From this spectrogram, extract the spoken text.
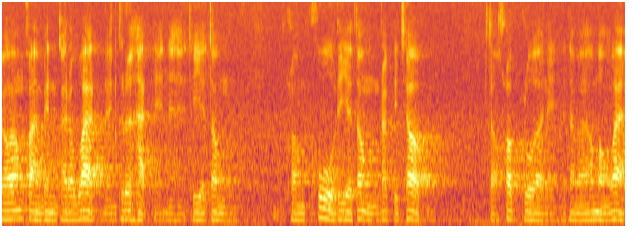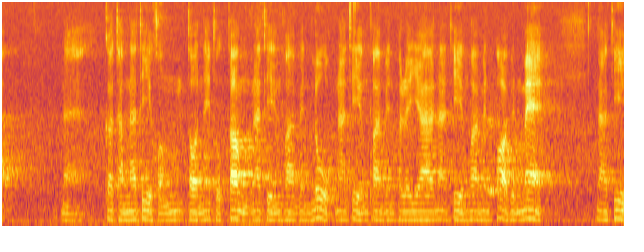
ภาวะองความเป็นคารวาสเป็นเครือขัดเนี่ยนะที่จะต้องครองคู่ที่จะต้องรับผิดชอบต่อครอบครัวเนี่ยอาตมาเขามองว่านะก็ทำหน้าที่ของตนให้ถูกต้อง หน้าที่ของความเป็นลูก หน้าที่ของความเป็นภรรยา หน้าที่ของความเป็นพ่อเป็นแม่ หน้าที่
